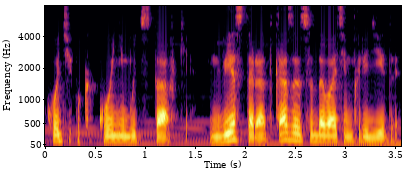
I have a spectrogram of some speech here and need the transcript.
хоть по какой-нибудь ставке. Инвесторы отказываются давать им кредиты.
